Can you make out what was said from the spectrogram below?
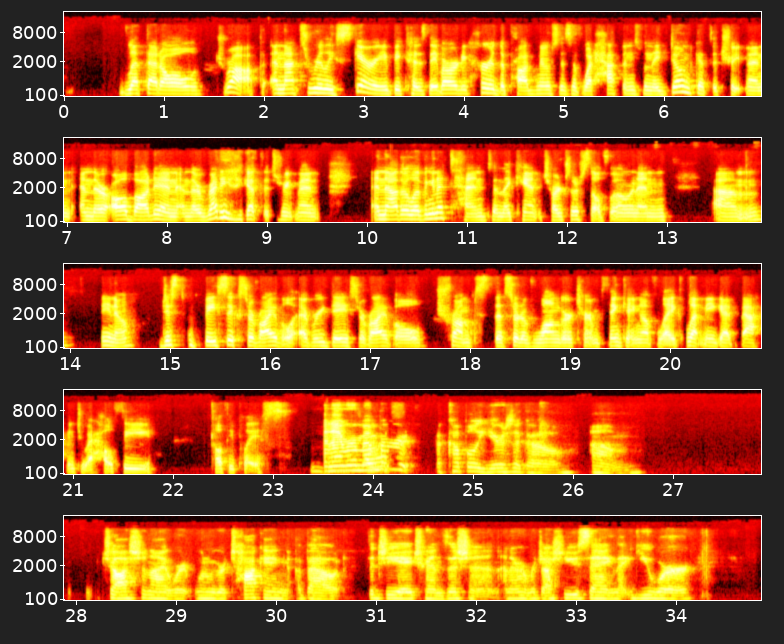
let that all drop. And that's really scary because they've already heard the prognosis of what happens when they don't get the treatment and they're all bought in and they're ready to get the treatment. And now they're living in a tent and they can't charge their cell phone and um, you know just basic survival everyday survival trumps the sort of longer term thinking of like let me get back into a healthy healthy place and I remember a couple years ago, um, Josh and I were when we were talking about the GA transition, and I remember Josh, you saying that you were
